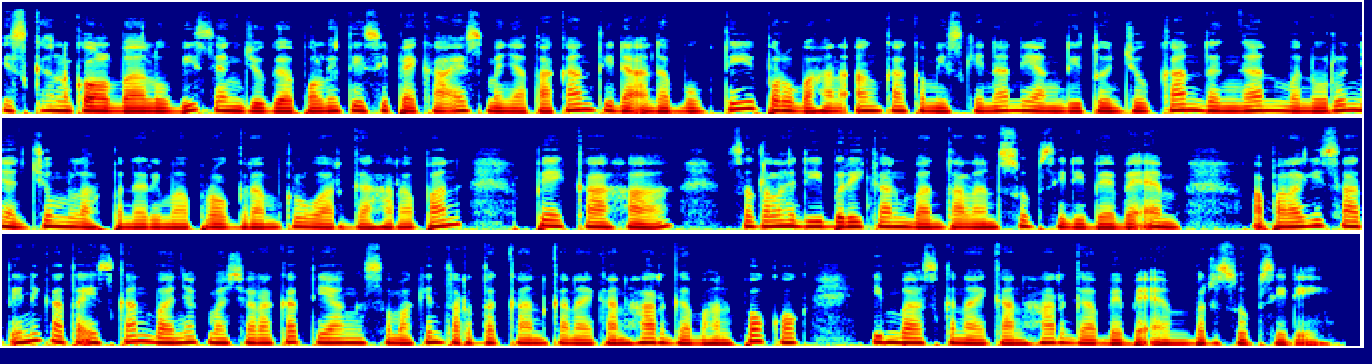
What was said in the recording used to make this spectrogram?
Iskan Kolba Lubis yang juga politisi PKS menyatakan tidak ada bukti perubahan angka kemiskinan yang ditunjukkan dengan menurunnya jumlah penerima program Keluarga Harapan PKH setelah diberikan bantalan subsidi BBM. Apalagi saat ini kata Iskan banyak masyarakat yang semakin tertekan kenaikan harga bahan pokok imbas kenaikan harga BBM bersubsidi.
